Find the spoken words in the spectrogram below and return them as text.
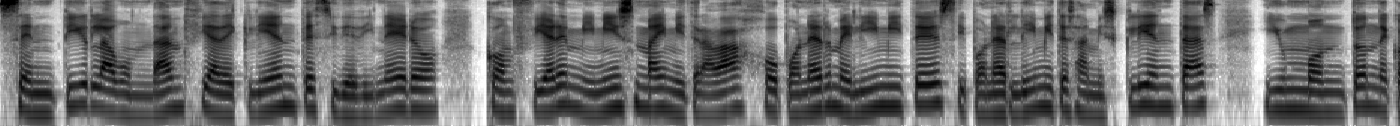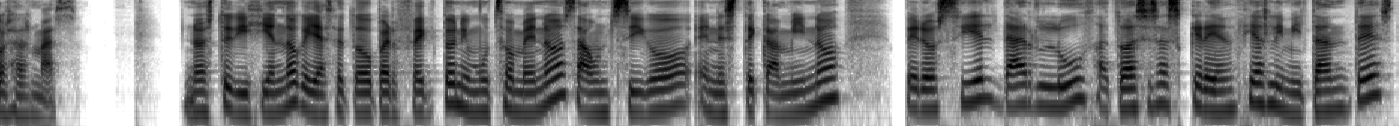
sentir la abundancia de clientes y de dinero, confiar en mí misma y mi trabajo, ponerme límites y poner límites a mis clientas y un montón de cosas más. No estoy diciendo que ya esté todo perfecto, ni mucho menos, aún sigo en este camino, pero sí el dar luz a todas esas creencias limitantes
